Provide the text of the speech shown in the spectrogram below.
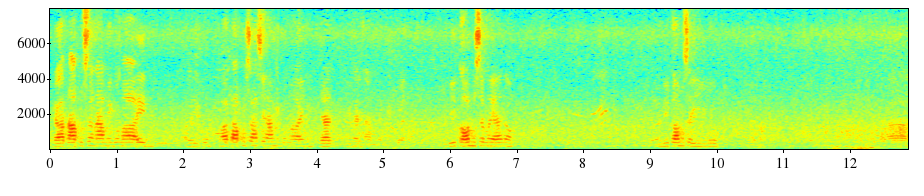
Katapos na namin kumain. Aray ko. Katapos na kasi namin kumain. Kaya tingnan namin. Yun. Dito kami sa may ano. Dito kami sa ilo. Ah.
